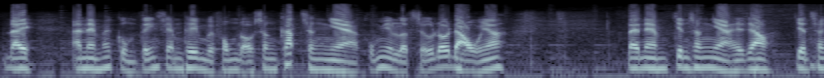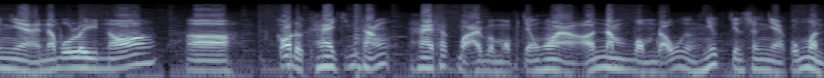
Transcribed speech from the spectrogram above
Đây anh em hãy cùng tiến xem thêm về phong độ sân khách sân nhà cũng như lịch sử đối đầu nhá. Đây anh em trên sân nhà thì sao? Trên sân nhà Napoli nó uh, có được hai chiến thắng hai thất bại và một trận hòa ở năm vòng đấu gần nhất trên sân nhà của mình.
